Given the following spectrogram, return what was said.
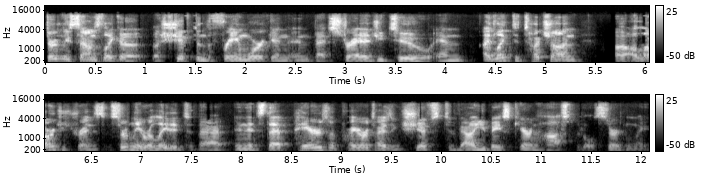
Certainly sounds like a, a shift in the framework and, and that strategy too. And I'd like to touch on uh, a larger trend certainly related to that, and it's that payers are prioritizing shifts to value-based care in hospitals, certainly,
